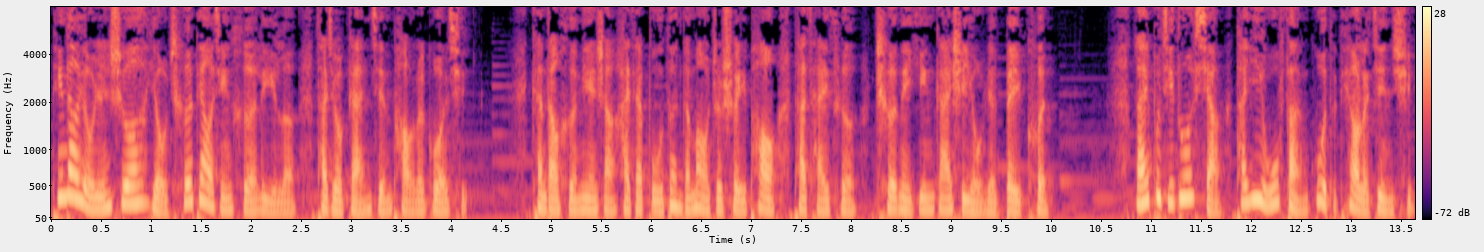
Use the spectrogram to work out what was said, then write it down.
听到有人说有车掉进河里了，他就赶紧跑了过去。看到河面上还在不断的冒着水泡，他猜测车内应该是有人被困。来不及多想，他义无反顾的跳了进去。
